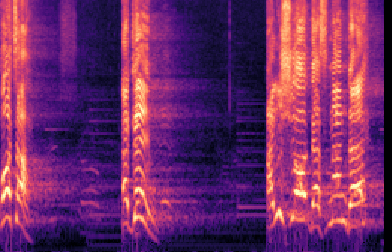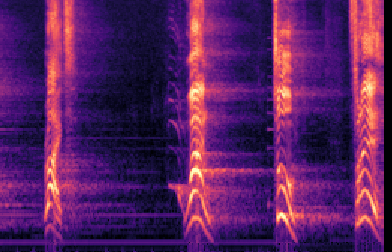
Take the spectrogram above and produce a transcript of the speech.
Porter, again. Are you sure there's none there? Right. One, two, three,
